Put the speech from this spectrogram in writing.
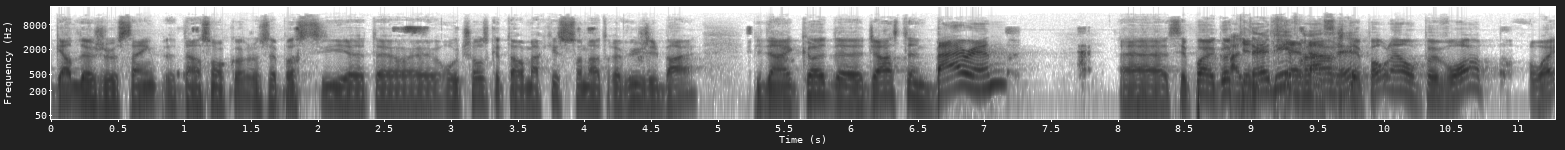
garde le jeu simple dans son cas. Je ne sais pas si tu as autre chose que tu as remarqué sur son entrevue, Gilbert. Puis dans le cas de Justin Barron, euh, c'est pas un gars qui a une très large d'épaule. Hein, on peut voir, oui,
